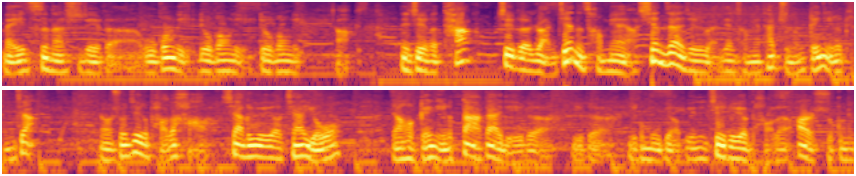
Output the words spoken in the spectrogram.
每一次呢是这个五公里、六公里、六公里啊，那这个它这个软件的层面啊，现在这个软件层面它只能给你一个评价，然后说这个跑得好，下个月要加油哦，然后给你一个大概的一个一个一个目标，比如你这个月跑了二十公里，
